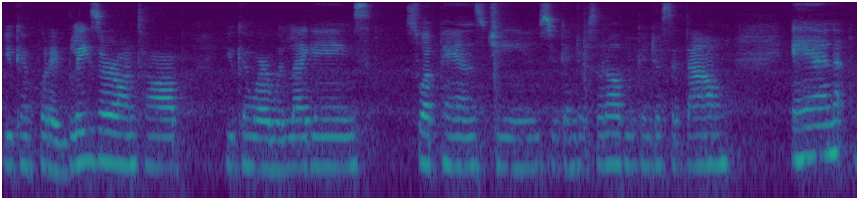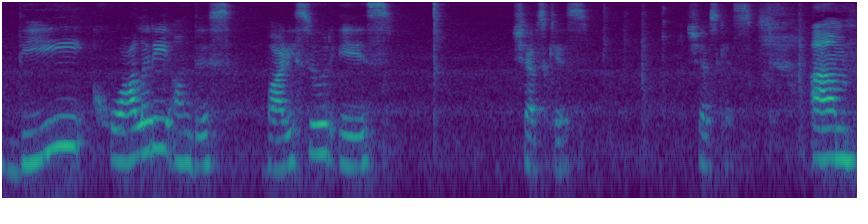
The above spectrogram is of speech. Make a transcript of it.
You can put a blazer on top, you can wear it with leggings, sweatpants, jeans. You can dress it up, you can dress it down. And the quality on this bodysuit is chef's kiss. Chef's kiss. Um,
